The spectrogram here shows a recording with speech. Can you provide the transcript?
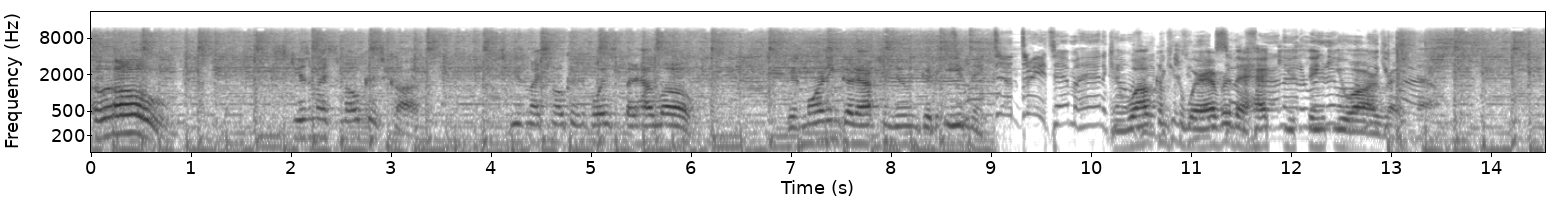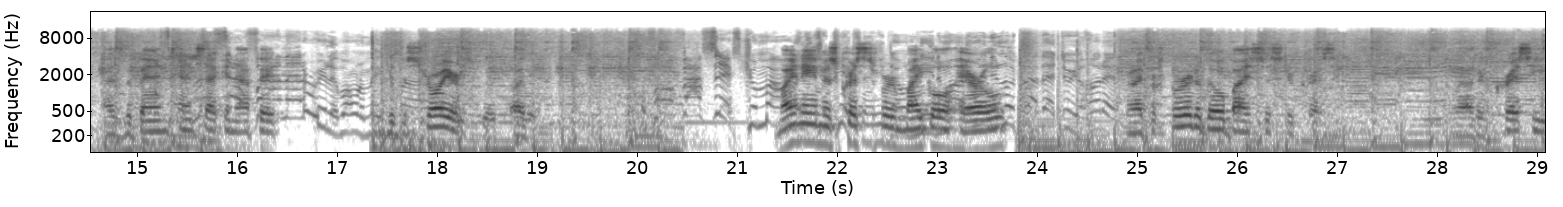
Hello. Excuse my smoker's cough. Excuse my smoker's voice, but hello. Good morning, good afternoon, good evening. And welcome to wherever the heck you think you are right now. As the band 10 Second Epic, the Destroyers would utter. My name is Christopher Michael Harold, and I prefer to go by Sister Chrissy. Rather, Chrissy,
